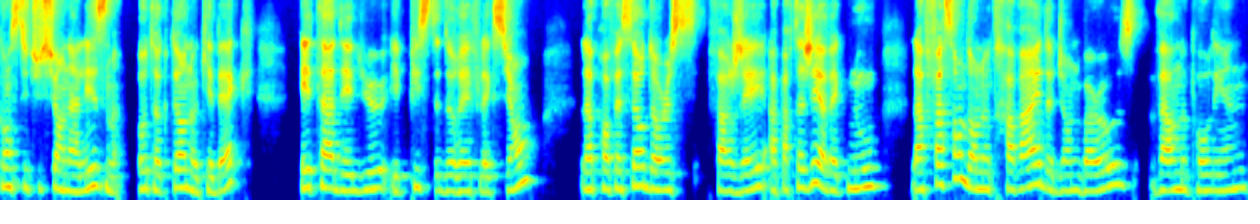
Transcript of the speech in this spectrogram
constitutionnalismes autochtones au Québec, état des lieux et pistes de réflexion, la professeure Doris Fargé a partagé avec nous la façon dont le travail de John Burroughs, Val Napoleon,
